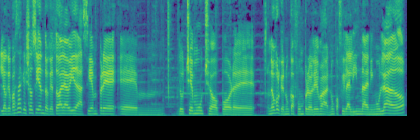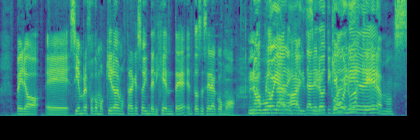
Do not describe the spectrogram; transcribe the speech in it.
Lo que pasa es que yo siento que toda la vida siempre eh, luché mucho por. eh, no porque nunca fue un problema, nunca fui la linda de ningún lado, pero eh, siempre fue como quiero demostrar que soy inteligente. Entonces era como. No voy explotar a- el ay, capital sí. erótico. Qué boludas que éramos.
